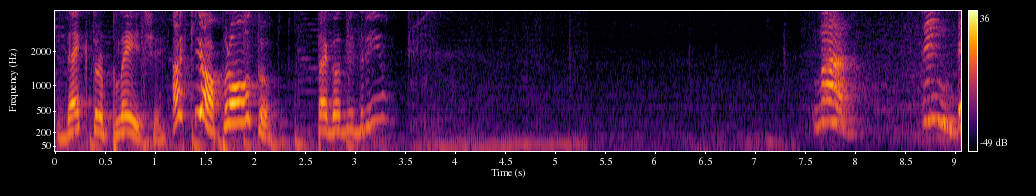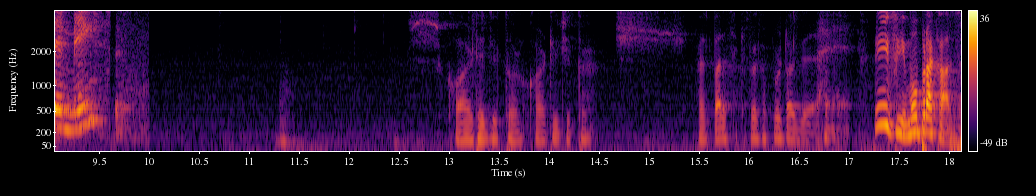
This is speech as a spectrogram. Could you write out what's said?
Vector Plate. Aqui, ó, pronto. Pega o vidrinho. Mano, tem demência? Corta, editor, corta, editor. Faz que foi com a portuguesa. Enfim, vamos pra casa.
